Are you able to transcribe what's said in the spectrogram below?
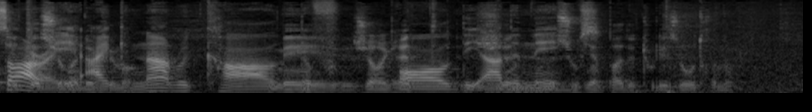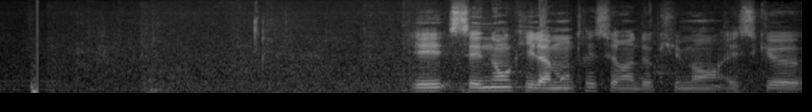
sorry, sur un I document. cannot recall Mais the f- je regrette, all the je other ne me names. souviens pas de tous les autres noms. Et ces noms qu'il a montrés sur un document, est-ce que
